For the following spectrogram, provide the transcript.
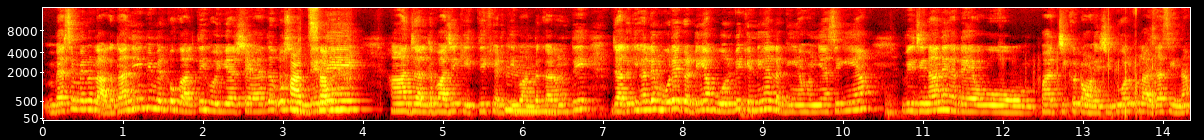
ਵੈਸੇ ਮੈਨੂੰ ਲੱਗਦਾ ਨਹੀਂ ਵੀ ਮੇਰੇ ਕੋਲ ਗਲਤੀ ਹੋਈ ਆ ਸ਼ਾਇਦ ਉਸ ਮੁੰਡੇ ਨੇ ਹਾਂ ਜਲਦਬਾਜ਼ੀ ਕੀਤੀ ਖਿੜਕੀ ਬੰਦ ਕਰਨ ਦੀ। ਜਦ ਕਿ ਹਲੇ ਮੂਰੇ ਗੱਡੀਆਂ ਹੋਰ ਵੀ ਕਿੰਨੀਆਂ ਲੱਗੀਆਂ ਹੋਈਆਂ ਸੀਗੀਆਂ ਵੀ ਜਿਨ੍ਹਾਂ ਨੇ ਹਲੇ ਉਹ ਪਰਚੀ ਕਟਾਉਣੀ ਸੀ ਟੋਲ ਪਲਾਜ਼ਾ ਸੀ ਨਾ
